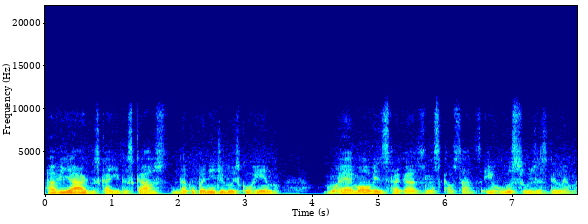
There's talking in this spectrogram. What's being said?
Havia árvores caídas, carros da companhia de luz correndo, é, móveis estragados nas calçadas e ruas sujas de lama.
